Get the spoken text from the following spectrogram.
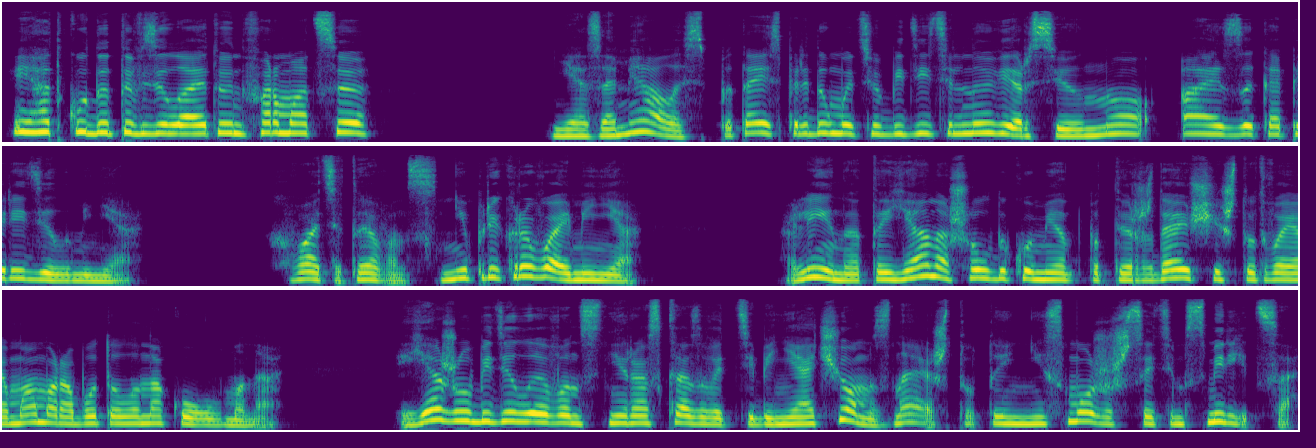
И откуда ты взяла эту информацию? Я замялась, пытаясь придумать убедительную версию, но Айзек опередил меня. «Хватит, Эванс, не прикрывай меня. Лин, это я нашел документ, подтверждающий, что твоя мама работала на Коулмана. Я же убедил Эванс не рассказывать тебе ни о чем, зная, что ты не сможешь с этим смириться».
